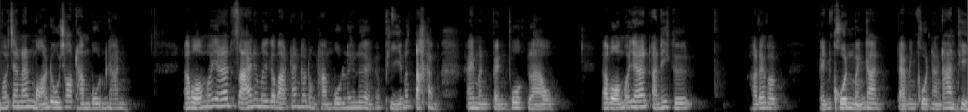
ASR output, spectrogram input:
เพราะฉะนั้นหมอดูชอบทำบุญกันนะครับผมเพราะฉะนั้นสายในมือกระบาดท่านก็ต้องทำบุญเรื่อยๆครับผีมันตาม ให้มันเป็นพวกเรานะครับผมเพราะฉะนั้นอันนี้คือเขาเรียกว่าเป็นคุณเหมือนกัน แต่เป็นคุณทางด้านผี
